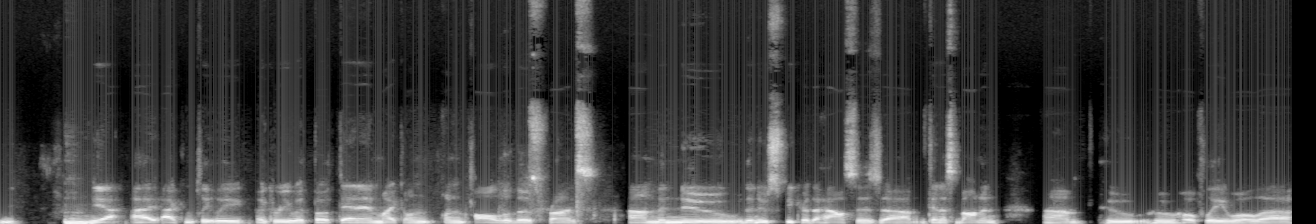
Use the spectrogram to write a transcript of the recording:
Yeah, I, I completely agree with both Dan and Mike on on all of those fronts. Um, the new the new Speaker of the House is uh, Dennis Bonnen, um, who who hopefully will uh,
